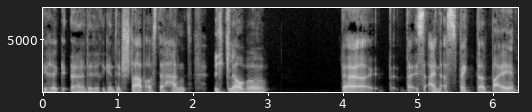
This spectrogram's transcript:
Dirig äh, der Dirigent den Stab aus der Hand? Ich glaube, da, da ist ein Aspekt dabei,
